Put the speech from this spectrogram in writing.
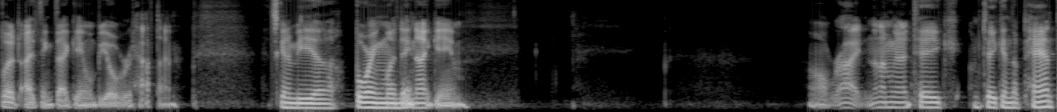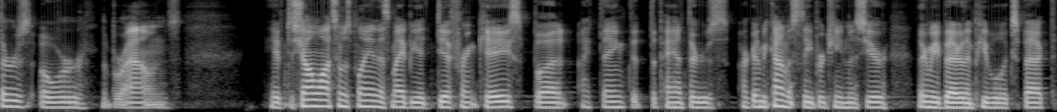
but I think that game will be over at halftime. It's going to be a boring Monday night game. All right, and then I'm going to take I'm taking the Panthers over the Browns. If Deshaun Watson was playing, this might be a different case, but I think that the Panthers are going to be kind of a sleeper team this year. They're going to be better than people expect.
